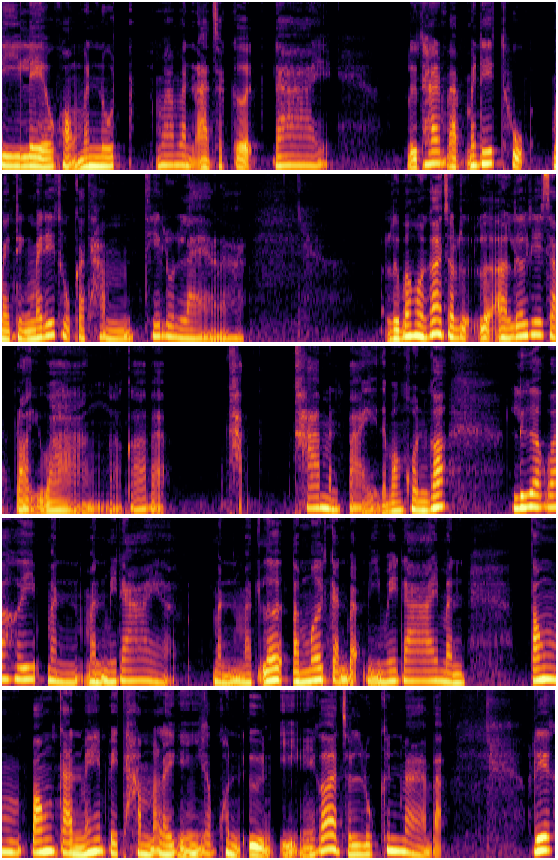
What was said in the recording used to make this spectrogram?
ดีเลวของมนุษย์ว่ามันอาจจะเกิดได้ หรือถ้าแบบไม่ได้ถูกหมายถึงไม่ได้ถูกกระทำที่รุนแรงนะคะ หรือบางคนก็อาจจะเลือกที่จะปล่อยวาง แล้วก็แบบข้ามมันไป แต่บางคนก็เลือกว่าเฮ้ยมันมันไม่ได้อะมันมาเลิละเมิดกันแบบนี้ไม่ได้ มัน ต้องป้องกันไม่ให้ไปทำอะไรอย่างนี้กับคนอื่นอีกนี่ก็อาจจะลุกขึ้นมาแบบ เรียก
